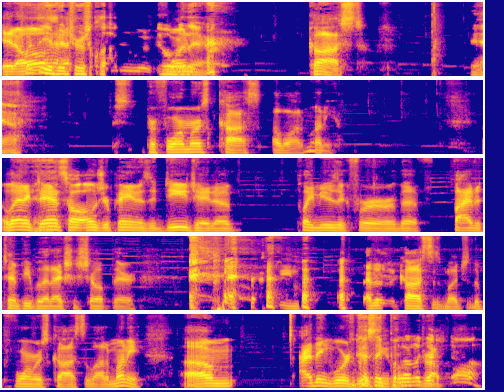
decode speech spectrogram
It Put all the Adventurers Club to do with over there. Cost Yeah. performers cost a lot of money. Atlantic Yeah. Dance Hall, all you're paying is a DJ to play music for the five to ten people that actually show up there. I mean, that doesn't cost as much. The performers cost a lot of money. Um, I think we're Because Disney they put on a dropped- good show.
